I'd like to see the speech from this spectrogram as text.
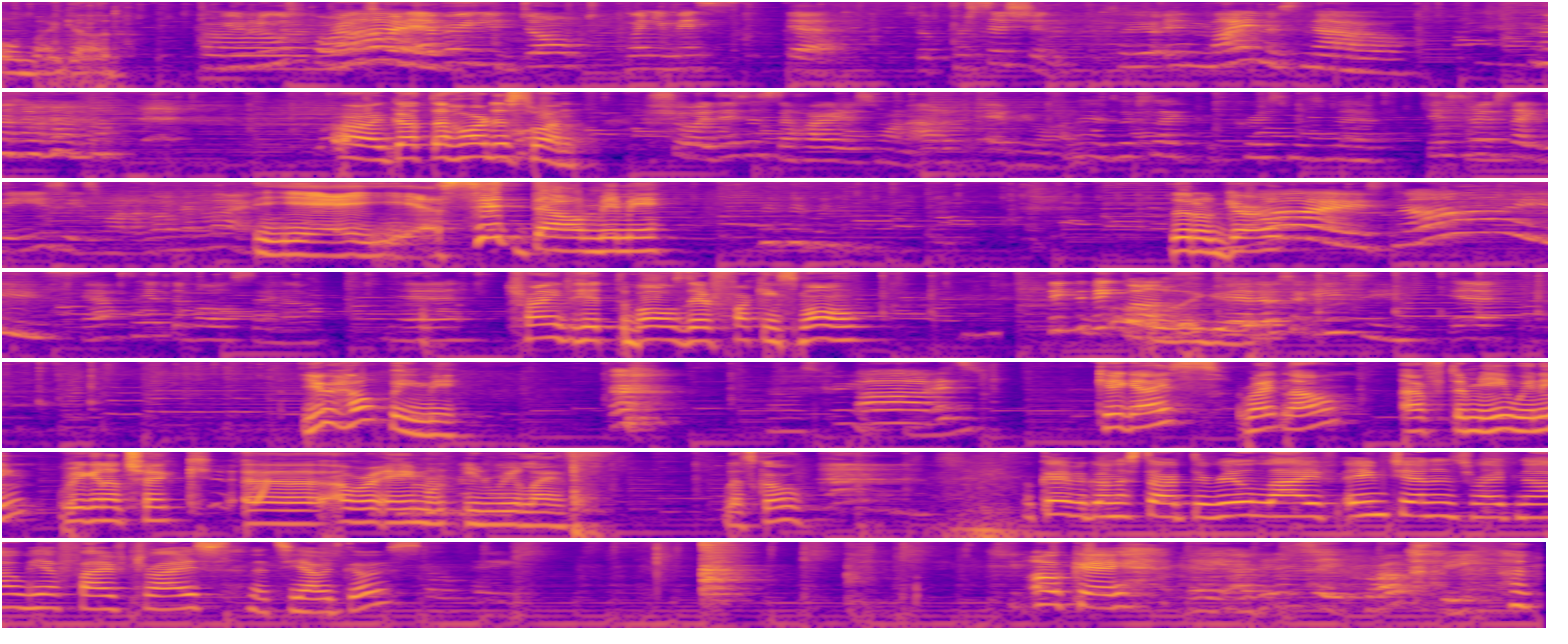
Oh my god. You uh, lose Oh, points nice. whenever you don't, when you miss. Yeah. So precision. So you're in minus now. Oh, I got the hardest one. Sure, this is the hardest one out of everyone. Yeah, it looks like a Christmas map. This looks like the easiest one, I'm not gonna lie. Yeah, yeah. Sit down, Mimi. Little girl Nice, nice. You have to hit the balls, I know. Yeah. trying to hit the balls. They're fucking small. Take the big Oh ones. my Yeah, god. those are easy. Yeah. You're helping me. that Uh, it's Okay, guys, right now, after me winning, we're gonna check uh, our aim on, in real life. Let's go. Okay, we're gonna start the real life aim challenge right now. We have five tries. Let's see how it goes. Okay. Okay. Hey, I didn't say crouch speak, but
